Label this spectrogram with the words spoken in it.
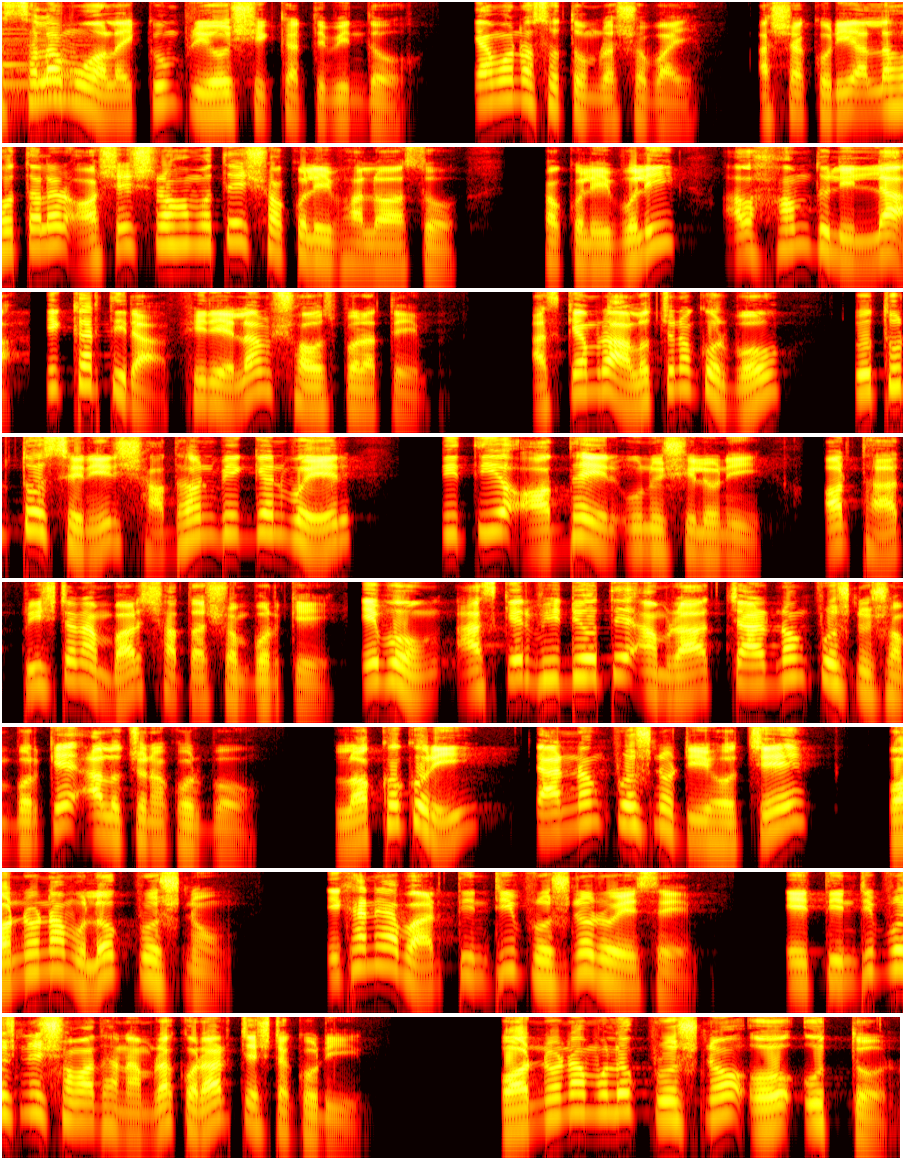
আসসালামু আলাইকুম, প্রিয় শিক্ষার্থীবৃন্দ। কেমন আছো তোমরা সবাই? আশা করি আল্লাহ তালার অশেষ রহমতে সকলেই ভালো আছো। সকলেই বলি, আলহামদুলিল্লাহ। শিক্ষার্থীরা, ফিরে এলাম সহজ পড়াতে। আজকে আমরা আলোচনা করব চতুর্থ শ্রেণির সাধারণ বিজ্ঞান বইয়ের তৃতীয় অধ্যায়ের অনুশীলনী, অর্থাৎ পৃষ্ঠা নাম্বার সাতাশ সম্পর্কে। এবং আজকের ভিডিওতে আমরা চার নং প্রশ্ন সম্পর্কে আলোচনা করব। লক্ষ্য করি, চার নং প্রশ্নটি হচ্ছে বর্ণনামূলক প্রশ্ন। এখানে আবার তিনটি প্রশ্ন রয়েছে। এই তিনটি প্রশ্নের সমাধান আমরা করার চেষ্টা করি। বর্ণনামূলক প্রশ্ন ও উত্তর।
